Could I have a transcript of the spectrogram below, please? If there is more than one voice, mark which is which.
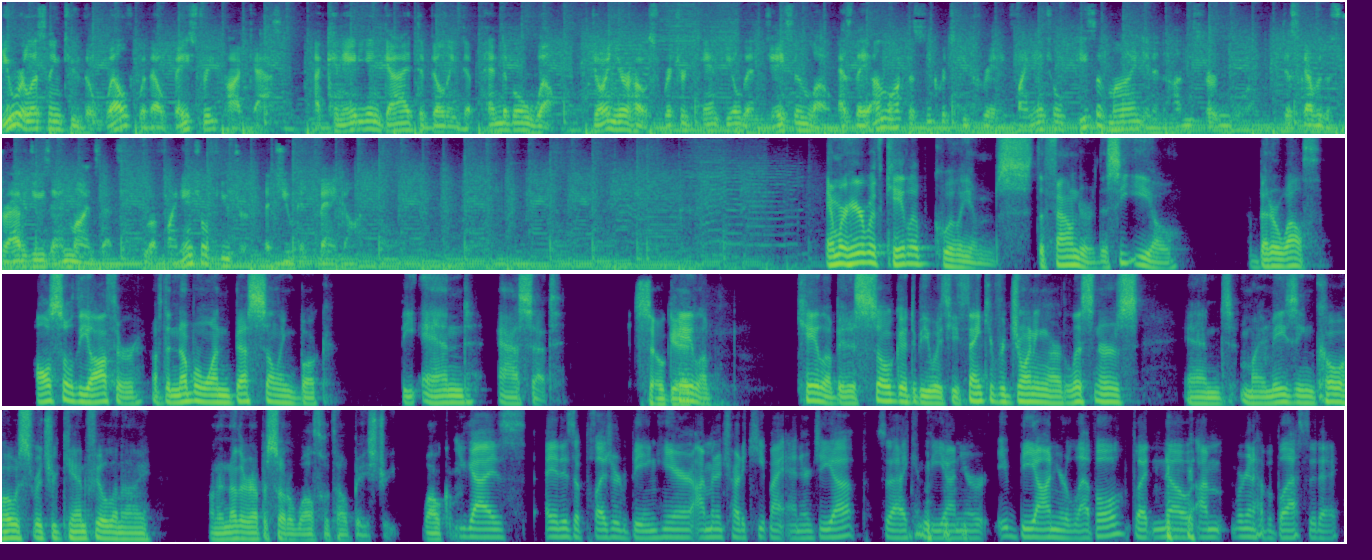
Speaker 1: You are listening to the Wealth Without Bay Street podcast, a Canadian guide to building dependable wealth. Join your hosts, Richard Canfield and Jayson Lowe, as they unlock the secrets to creating financial peace of mind in an uncertain world. Discover the strategies and mindsets to a financial future that you can bank on.
Speaker 2: And we're here with Caleb Guilliams, the founder, the CEO of Better Wealth also the author of the number one best-selling book, The AND Asset.
Speaker 3: So good.
Speaker 2: Caleb. Caleb, it is so good to be with you. Thank you for joining our listeners and my amazing co-host Richard Canfield and I on another episode of Wealth Without Bay Street. Welcome.
Speaker 4: You guys, it is a pleasure to being here. I'm going to try to keep my energy up so that I can be on your be on your level, but no, I'm we're going to have a blast today.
